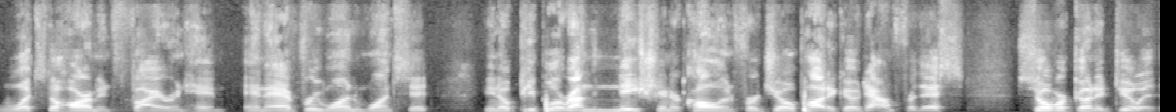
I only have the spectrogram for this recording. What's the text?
What's the harm in firing him? And everyone wants it. You know, people around the nation are calling for Joe Pa to go down for this. So we're going to do it.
